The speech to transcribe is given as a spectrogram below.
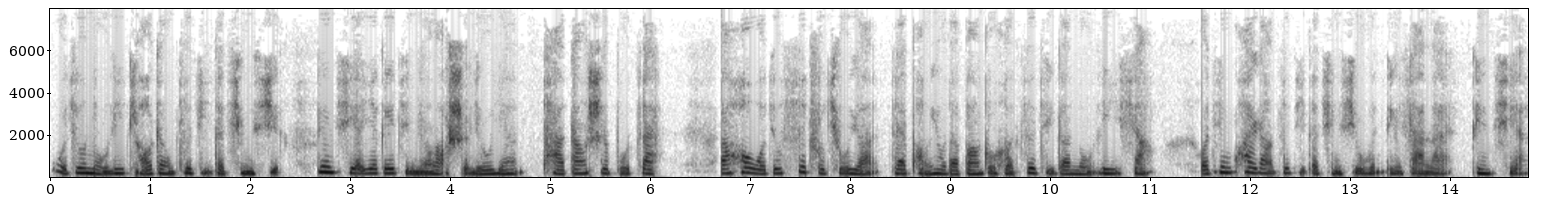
我就努力调整自己的情绪，并且也给几名老师留言。他当时不在。然后我就四处求援，在朋友的帮助和自己的努力下，我尽快让自己的情绪稳定下来，并且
